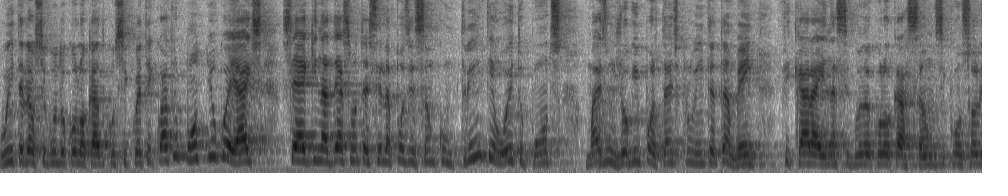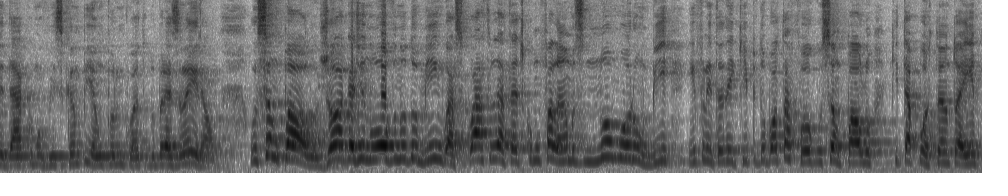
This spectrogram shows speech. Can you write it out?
O Inter é o segundo colocado com 54 pontos e o Goiás segue na 13ª posição com 38 pontos pontos, mais um jogo importante para o Inter também ficar aí na segunda colocação, se consolidar como vice-campeão por enquanto do Brasileirão. O São Paulo joga de novo no domingo, às quatro da tarde, como falamos, no Morumbi, enfrentando a equipe do Botafogo. O São Paulo que está, portanto, aí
